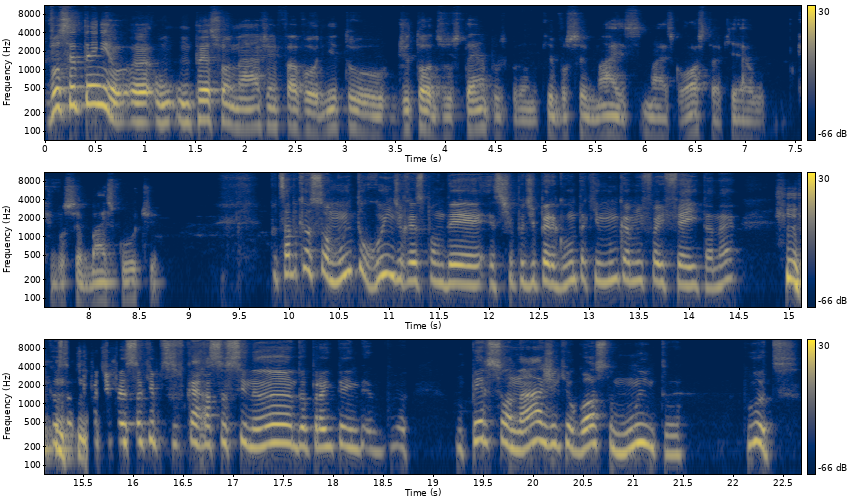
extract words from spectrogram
Você tem uh, um, um, personagem favorito de todos os tempos, Bruno, que você mais, mais gosta, que é o que você mais curte? Putz, sabe que eu sou muito ruim de responder esse tipo de pergunta que nunca me foi feita, né? Porque eu sou o tipo de pessoa que precisa ficar raciocinando para entender. Um personagem que eu gosto muito. Putz.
